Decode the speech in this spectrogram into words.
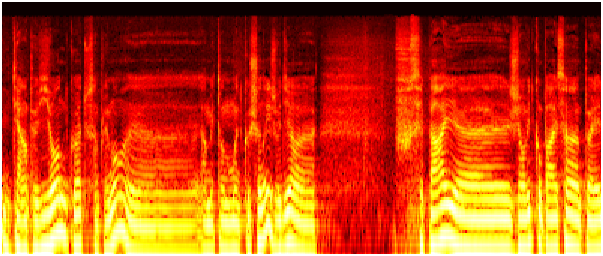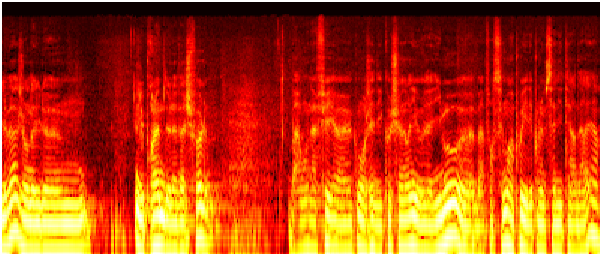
une terre un peu vivante, quoi, tout simplement, euh, en mettant moins de cochonneries. Je veux dire, c'est pareil, euh, j'ai envie de comparer ça un peu à l'élevage. On a eu le, les problèmes de la vache folle. bah, on a fait euh, manger des cochonneries aux animaux, euh, bah, forcément après il y a des problèmes sanitaires derrière.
